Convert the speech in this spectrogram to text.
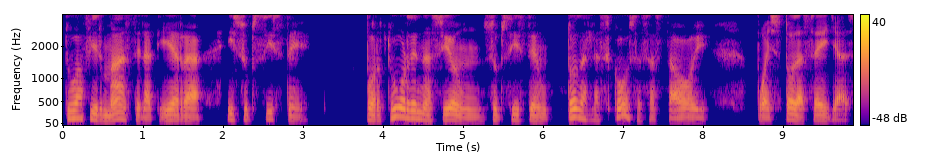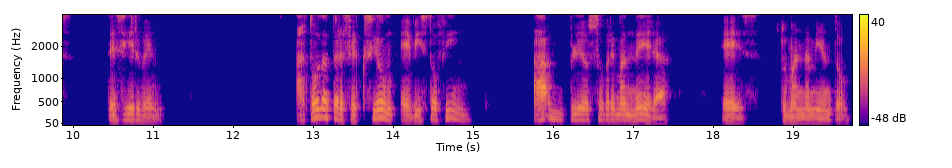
Tú afirmaste la tierra y subsiste. Por tu ordenación subsisten todas las cosas hasta hoy, pues todas ellas te sirven. A toda perfección he visto fin. Amplio sobremanera es tu mandamiento.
